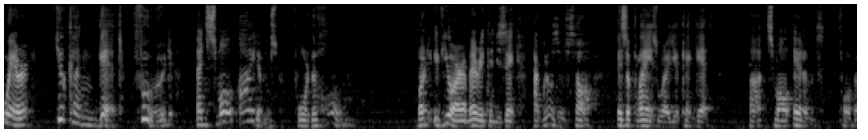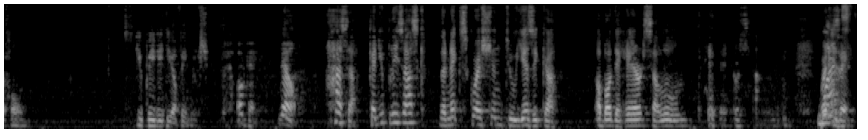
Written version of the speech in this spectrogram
where you can get food and small items for the home. But if you are American, you say a grocery store is a place where you can get uh, small items for the home. Stupidity of English. Okay, now, Hasa, can you please ask the next question to Jessica about the hair salon? What is What's it?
